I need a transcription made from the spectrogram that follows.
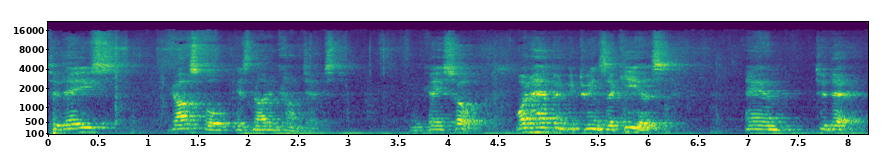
today's gospel is not in context. Okay, so what happened between Zacchaeus and today?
